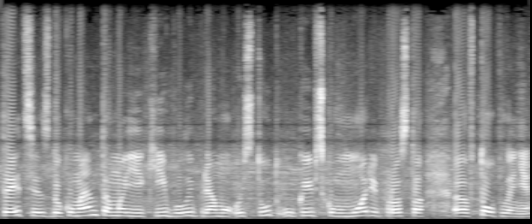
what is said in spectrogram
теці з документами, які були прямо ось тут, у Київському морі, просто втоплені.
